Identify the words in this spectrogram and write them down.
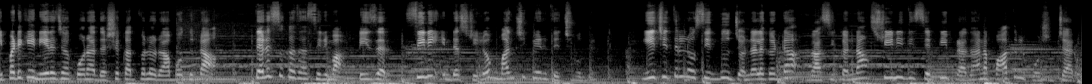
ఇప్పటికే నీరజ కోన దర్శకత్వంలో రాబోతున్న తెలుసు కథ సినిమా టీజర్ సినీ ఇండస్ట్రీలో మంచి పేరు తెచ్చుకుంది. ఈ చిత్రంలో సిద్ధు జొన్నలగడ్డ రాశికన్నా శ్రీనిధి శెట్టి ప్రధాన పాత్రలు పోషించారు.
